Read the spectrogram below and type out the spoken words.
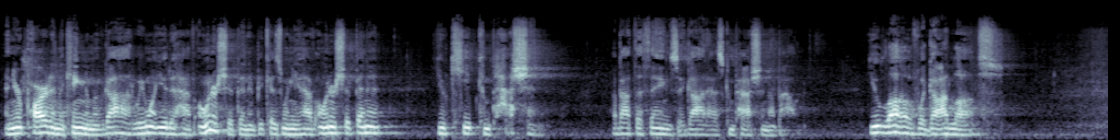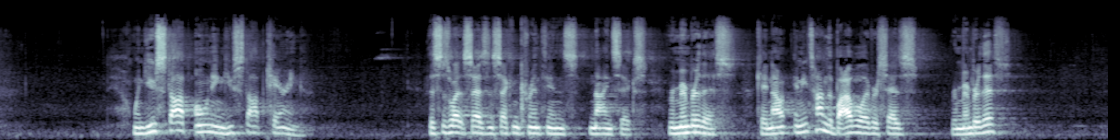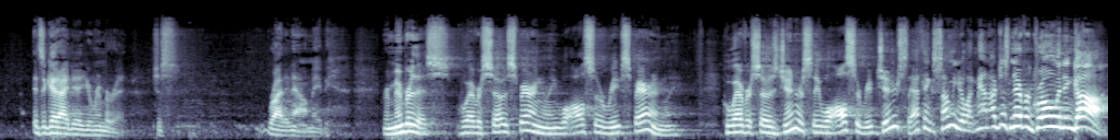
and you're part in the kingdom of God, we want you to have ownership in it because when you have ownership in it, you keep compassion about the things that God has compassion about. You love what God loves. When you stop owning, you stop caring. This is what it says in 2 Corinthians 9 6. Remember this. Okay, now, anytime the Bible ever says, remember this, it's a good idea you remember it. Just write it down, maybe. Remember this whoever sows sparingly will also reap sparingly. Whoever sows generously will also reap generously. I think some of you are like, man, I'm just never growing in God.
